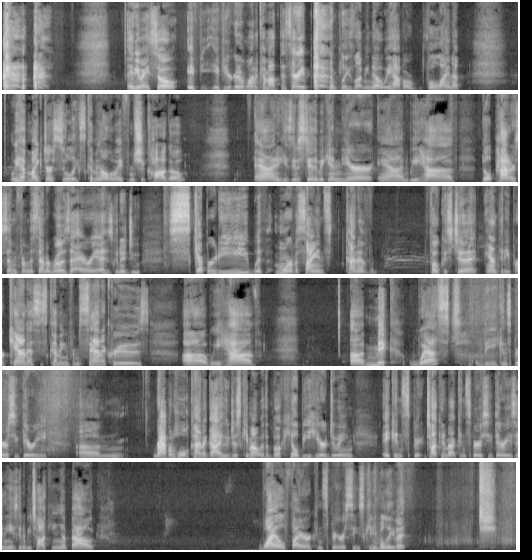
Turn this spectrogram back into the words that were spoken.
anyway, so if if you're going to want to come out this area, please let me know. We have a full lineup. We have Mike Jarsulix coming all the way from Chicago. and he's going to stay the weekend here. And we have Bill Patterson from the Santa Rosa area who's going to do Skepperty with more of a science kind of focus to it. Anthony Parkanis is coming from Santa Cruz. Uh, we have uh, Mick West, the conspiracy theory um, rabbit hole kind of guy who just came out with a book. He'll be here doing a talking about conspiracy theories, and he's going to be talking about wildfire conspiracies. Can you believe it?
